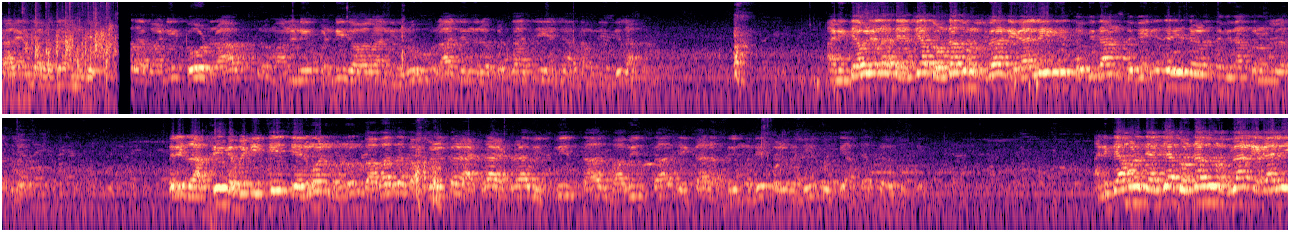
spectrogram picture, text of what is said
टाळ्यांच्या गजरामध्ये. साहेबांनी तो ड्राफ्ट माननीय पंडित जवाहरलाल नेहरू राजेंद्र प्रसादजी यांच्या हातामध्ये दिला. आणि त्यावेळेला त्यांच्या तोंडातून उद्गार निघाले की संविधान सभेने जरी सगळं संविधान बनवलेलं असलं तरी राष्ट्रीय कमिटीचे चेअरमन म्हणून बाबासाहेब आंबेडकर अठरा अठरा वीस वीस तास बावीस तास एका रात्रीमध्ये चळवळी होती अभ्यास करत होते. आणि त्यामुळे त्यांच्या तोंडातून उद्गार निघाले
